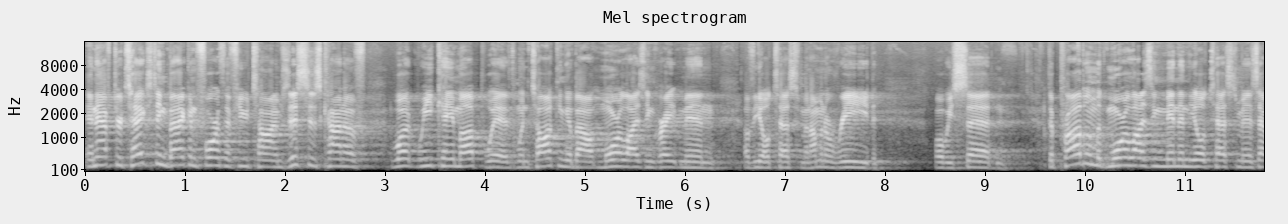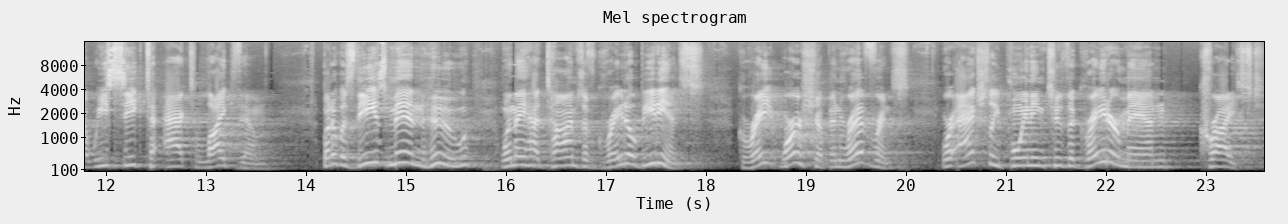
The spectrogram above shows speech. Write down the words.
And after texting back and forth a few times, this is kind of what we came up with when talking about moralizing great men of the Old Testament. I'm going to read what we said. The problem with moralizing men in the Old Testament is that we seek to act like them but it was these men who, when they had times of great obedience, great worship, and reverence, were actually pointing to the greater man, Christ.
